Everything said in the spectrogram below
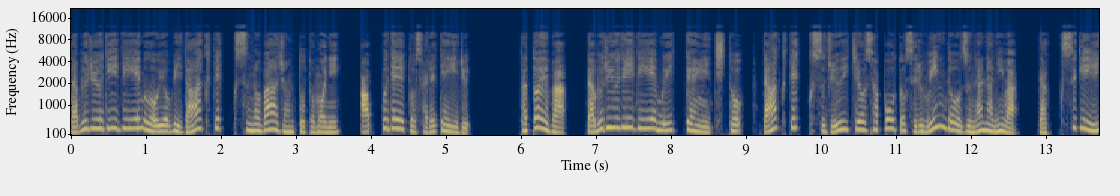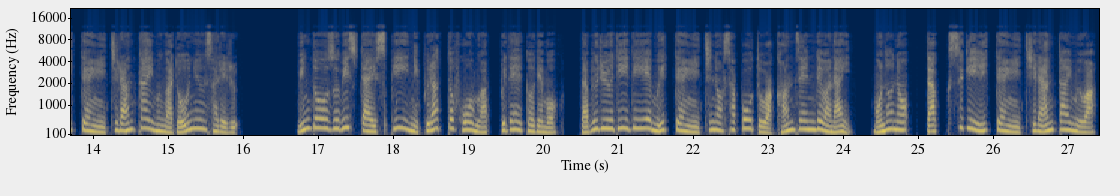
WDDM 及び DirectX のバージョンとともにアップデートされている。例えば WDDM1.1 と DarkTex11 をサポートする Windows 7には DAXG1.1 ランタイムが導入される。Windows Vista SP にプラットフォームアップデートでも WDDM1.1 のサポートは完全ではない。ものの DAXG1.1 ランタイムは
